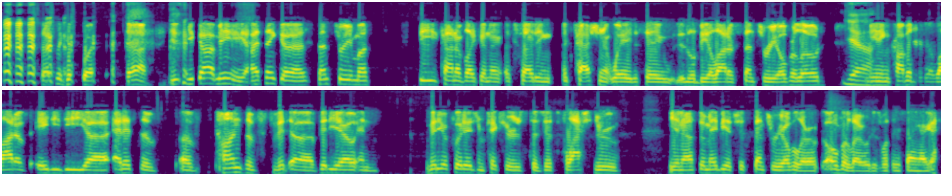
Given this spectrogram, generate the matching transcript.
That's a good question. Yeah, you, you got me. I think uh, sensory must be kind of like an exciting, passionate way to say it'll be a lot of sensory overload. Yeah. meaning probably a lot of ADD uh, edits of, of tons of vid- uh, video and video footage and pictures to just flash through You know, so maybe it's just sensory overload. Overload is what they're saying. I guess.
